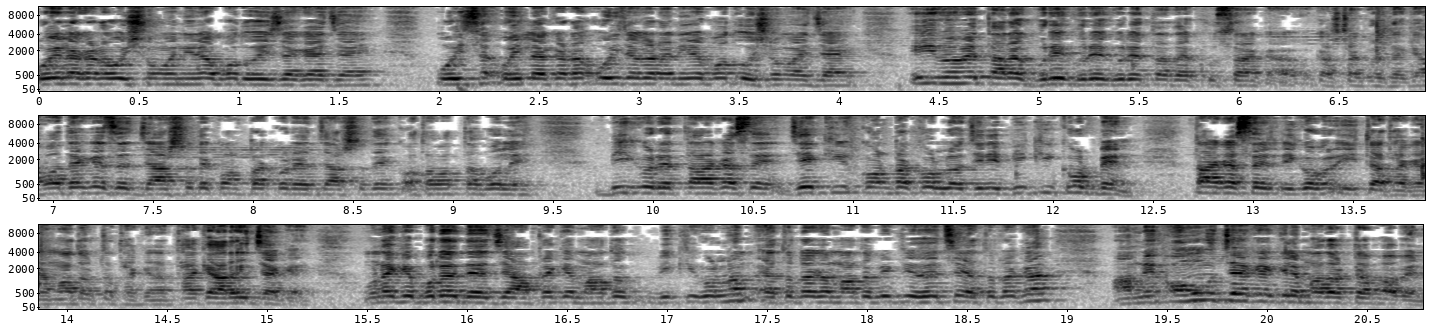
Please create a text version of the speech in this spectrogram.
ওই এলাকাটা ওই সময় নিরাপদ, ওই জায়গায় যায়। ওই ওই এলাকাটা, ওই জায়গাটা নিরাপদ, ওই সময় যায়। এইভাবে তারা ঘুরে ঘুরে ঘুরে তাদের খুচরা কাজটা করে থাকে। আবার দেখা গেছে যার সাথে কন্ট্যাক্ট করে, যার সাথে কথাবার্তা বলে বিক্রি করে, তার কাছে যে কি কন্ট্যাক্ট করল, যিনি বিক্রি করবেন, তার কাছে ইটা থাকে না, মাদকটা থাকে না, থাকে আরেক জায়গায়। ওনাকে বলে দেয় যে, আপনাকে মাদক বিক্রি করলাম, এত টাকা মাদক বিক্রি হয়েছে, এত টাকা, আপনি অমুক জায়গায় গেলে মাদকটা পাবেন।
